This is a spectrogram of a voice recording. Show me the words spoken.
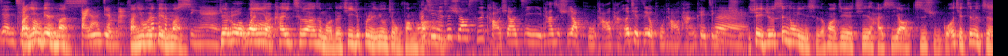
认知反应变慢，反应变慢，反应会变慢。不行哎，就如果万一要开车啊什么的，其实就不能用这种方方法。它其实是需要思考，需要记忆，它是需要葡萄糖，而且只有葡萄糖可以进得去。所以就是生酮饮食的话，这个其实还是要咨询过，而且真的只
